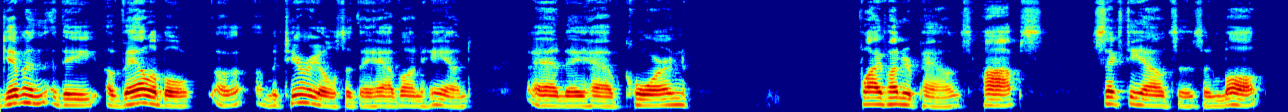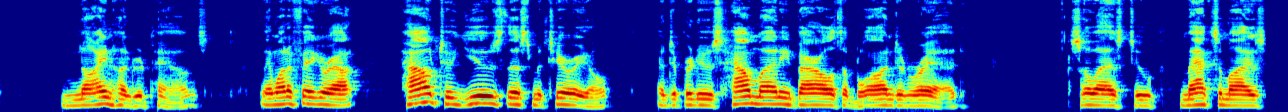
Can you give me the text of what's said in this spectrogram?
given the available uh, materials that they have on hand, and they have corn, 500 pounds, hops, 60 ounces, and malt, 900 pounds. They want to figure out how to use this material and to produce how many barrels of blonde and red so as to maximize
